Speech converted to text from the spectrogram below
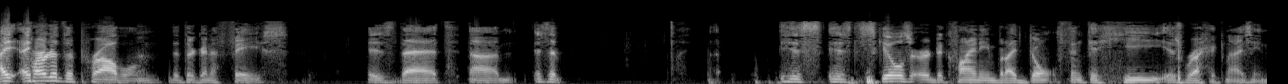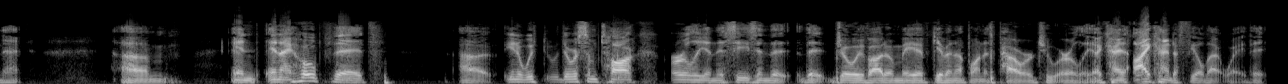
I, I part of the problem that they're going to face is that um, is that his his skills are declining, but I don't think that he is recognizing that. Um, and and I hope that uh, you know we, there was some talk early in this season that that Joey Votto may have given up on his power too early. I kind I kind of feel that way that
